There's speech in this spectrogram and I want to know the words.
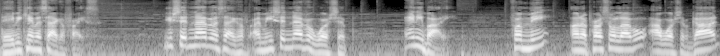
they became a sacrifice. You should never sacrifice. I mean, you should never worship anybody. For me, on a personal level, I worship God,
